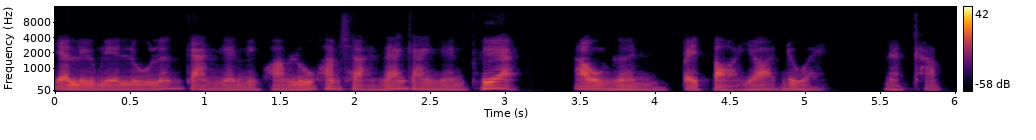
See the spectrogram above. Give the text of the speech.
อย่าลืมเรียนรู้เรื่องการเงินมีความรู้ความฉลาดด้านการเงิน เพื่อเอาเงินไปต่อยอดด้วยนะครับ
